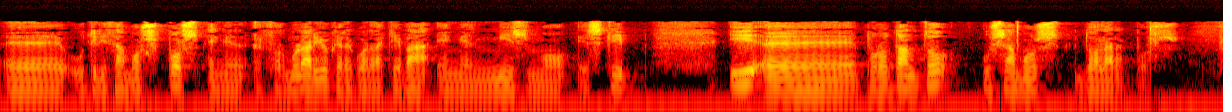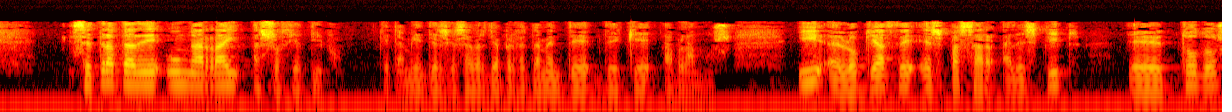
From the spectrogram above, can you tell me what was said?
eh, utilizamos post en el formulario, que recuerda que va en el mismo script, y, por lo tanto, usamos $post. Se trata de un array asociativo, que también tienes que saber ya perfectamente de qué hablamos. Y eh, lo que hace es pasar al script eh, todas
